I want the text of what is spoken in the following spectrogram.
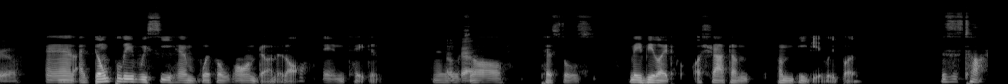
True. And I don't believe we see him with a long gun at all in Taken. okay. It's all pistols. Maybe like a shotgun immediately, but this is tough.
